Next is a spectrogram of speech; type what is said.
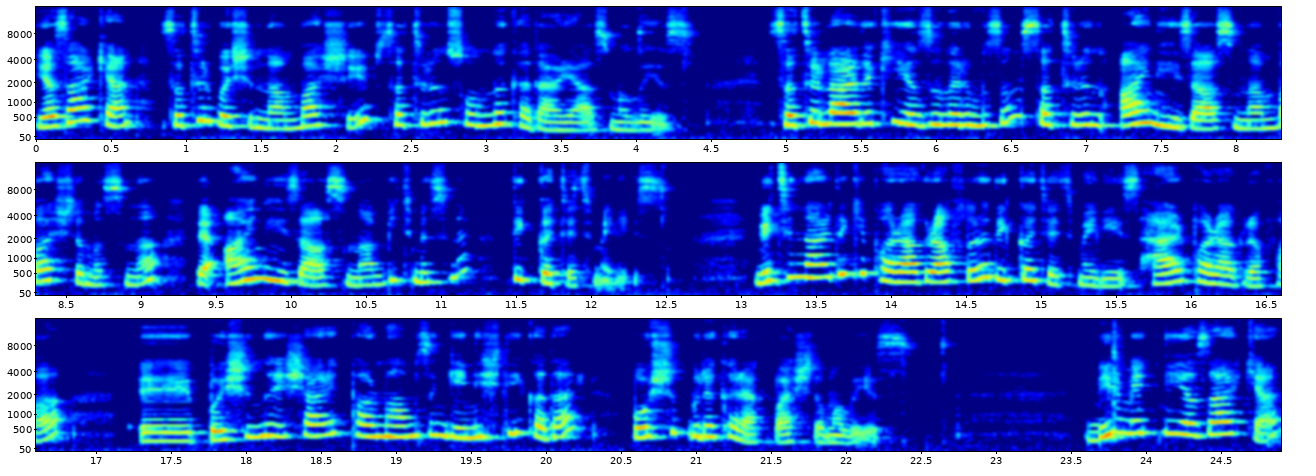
Yazarken satır başından başlayıp satırın sonuna kadar yazmalıyız. Satırlardaki yazılarımızın satırın aynı hizasından başlamasına ve aynı hizasından bitmesine dikkat etmeliyiz. Metinlerdeki paragraflara dikkat etmeliyiz. Her paragrafa e, başında işaret parmağımızın genişliği kadar boşluk bırakarak başlamalıyız. Bir metni yazarken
